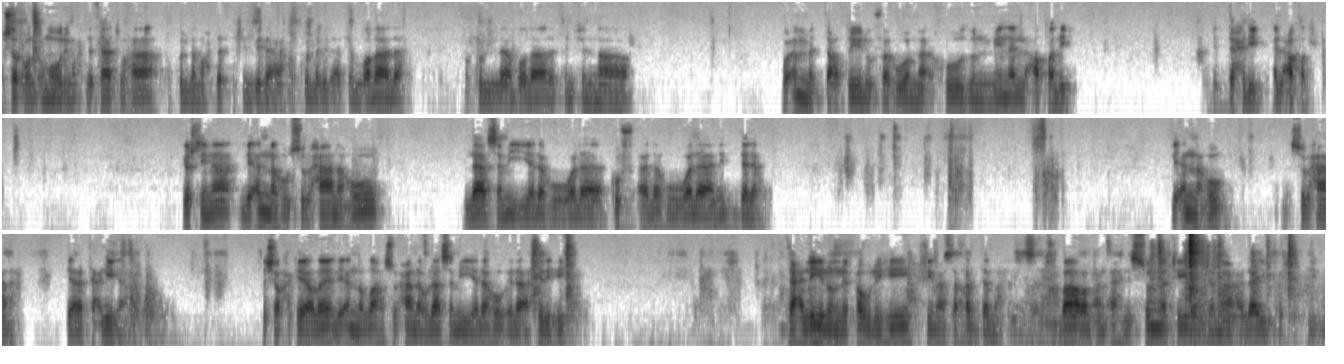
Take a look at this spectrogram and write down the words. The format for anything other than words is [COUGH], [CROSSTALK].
وشر الأمور محدثاتها وكل محدثة بدعة وكل بدعة ضلالة وكل ضلالة في النار. وأما التعطيل فهو مأخوذ من العطل. بالتحريك العطل. قشتنا لأنه سبحانه لا سمي له ولا كفء له ولا ند له. لأنه سبحانه. يعني تعليل الشرح كي الله لأن الله سبحانه لا سمي له إلى آخره. تعليل لقوله فيما تقدم إخبارا عن أهل السنة والجماعة لا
